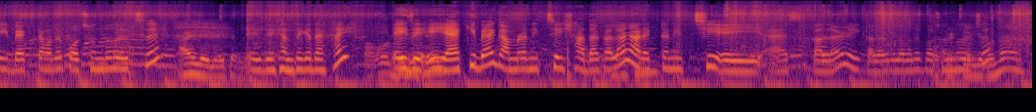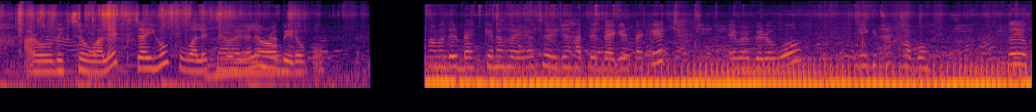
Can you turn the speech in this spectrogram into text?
এই ব্যাগটা আমাদের পছন্দ হয়েছে। এই যে এখান থেকে দেখাই। এই যে এই একই ব্যাগ আমরা নিচ্ছি এই সাদা কালার আর একটা নিচ্ছি এই অ্যাশ কালার। এই কালারগুলো আমাদের পছন্দ হয়েছে। আর ও দেখছে ওয়ালেট। যাই হোক ওয়ালেট নেওয়া হয়ে গেলে আমরা বেরোবো। আমাদের ব্যাগ কেনা হয়ে গেছে এই যে হাতে ব্যাগের প্যাকেট। এবার বেরোবো। গিয়ে কিছু খাব? যাই হোক,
